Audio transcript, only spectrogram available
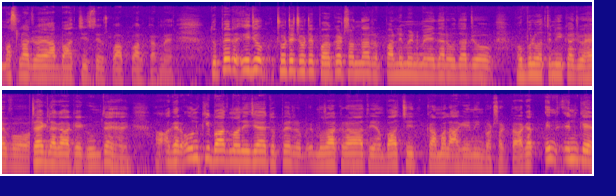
मसला जो है आप बातचीत से उसको आप हल करना है तो फिर ये जो छोटे छोटे पॉकेट्स अंदर पार्लियामेंट में इधर उधर जो हब्बुलवतनी का जो है वो टैग लगा के घूमते हैं, अगर उनकी बात मानी जाए तो फिर मुजाकर या बातचीत का अमल आगे नहीं बढ़ सकता। अगर इन, इनके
